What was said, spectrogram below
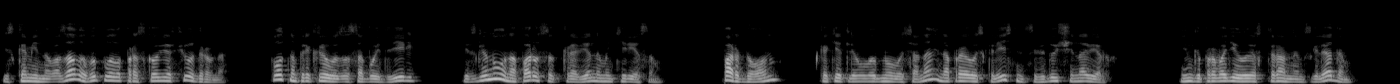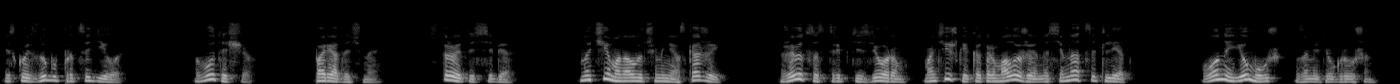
Из каминного зала выплыла Просковья Федоровна, плотно прикрыла за собой двери и взглянула на пару с откровенным интересом. «Пардон», – кокетливо улыбнулась она и направилась к лестнице, ведущей наверх. Инга проводила ее странным взглядом и сквозь зубы процедила. «Вот еще. Порядочная. Строит из себя. Но чем она лучше меня, скажи? Живет со стриптизером, мальчишкой, который моложе ее на 17 лет. Он ее муж», – заметил Грушин.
